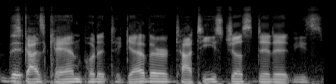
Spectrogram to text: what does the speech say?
these guys can put it together. Tatis just did it. He's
